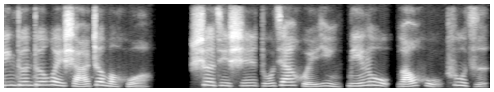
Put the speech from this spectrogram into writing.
冰墩墩为啥这么火？设计师独家回应麋鹿老虎兔子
